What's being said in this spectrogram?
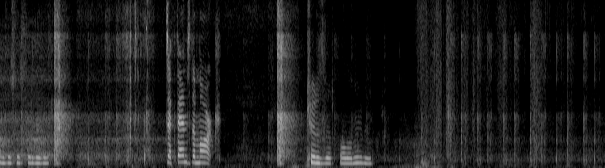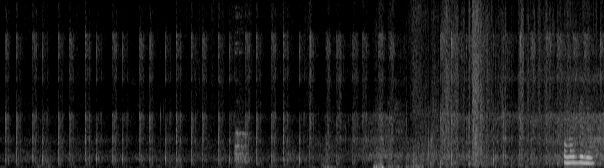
Araba sesleri geliyor. Defend the mark. Kerizler alana gidiyorlar. Alan geliyor.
